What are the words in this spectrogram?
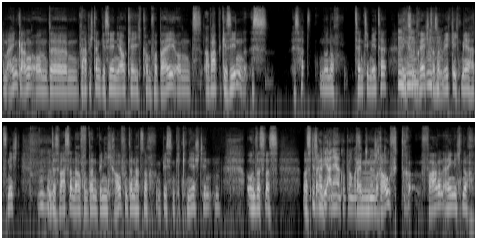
am Eingang und ähm, da habe ich dann gesehen, ja okay, ich komme vorbei und aber habe gesehen, es es hat nur noch Zentimeter links Mhm, und rechts, also mhm. wirklich mehr hat's nicht. Und das war's dann auch und dann bin ich rauf und dann hat's noch ein bisschen geknirscht hinten und was was was das beim- war die Anhängerkupplung, was beim. Rauffahren eigentlich noch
